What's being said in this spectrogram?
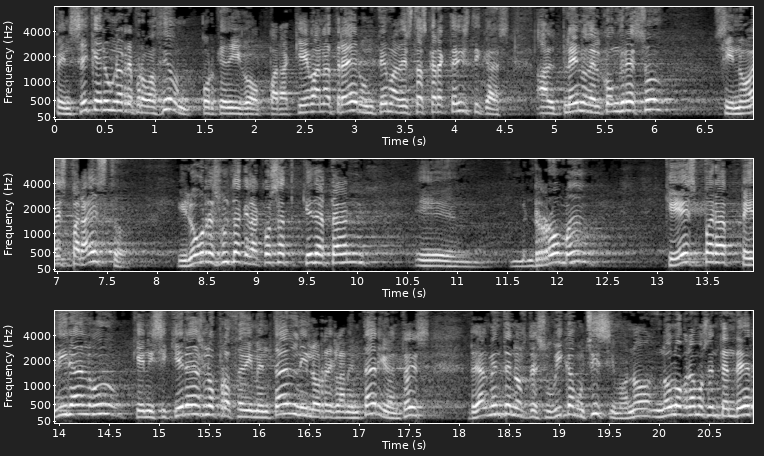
Pensé que era una reprobación, porque digo, ¿para qué van a traer un tema de estas características al Pleno del Congreso si no es para esto? Y luego resulta que la cosa queda tan eh, Roma que es para pedir algo que ni siquiera es lo procedimental ni lo reglamentario. Entonces, realmente nos desubica muchísimo. No, logramos entender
